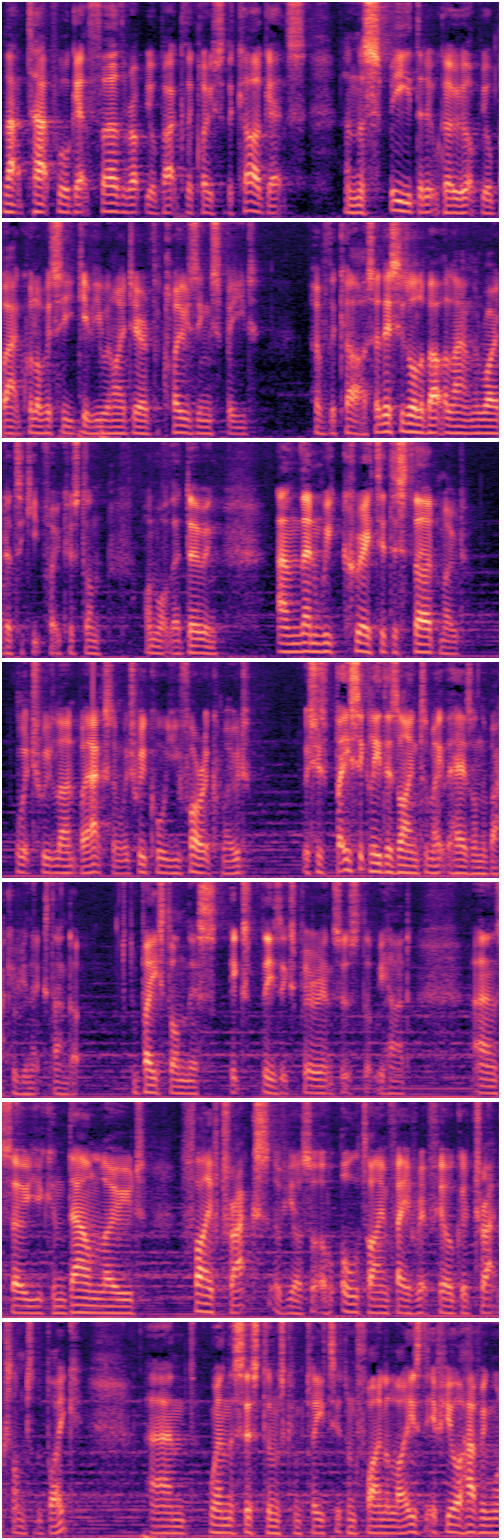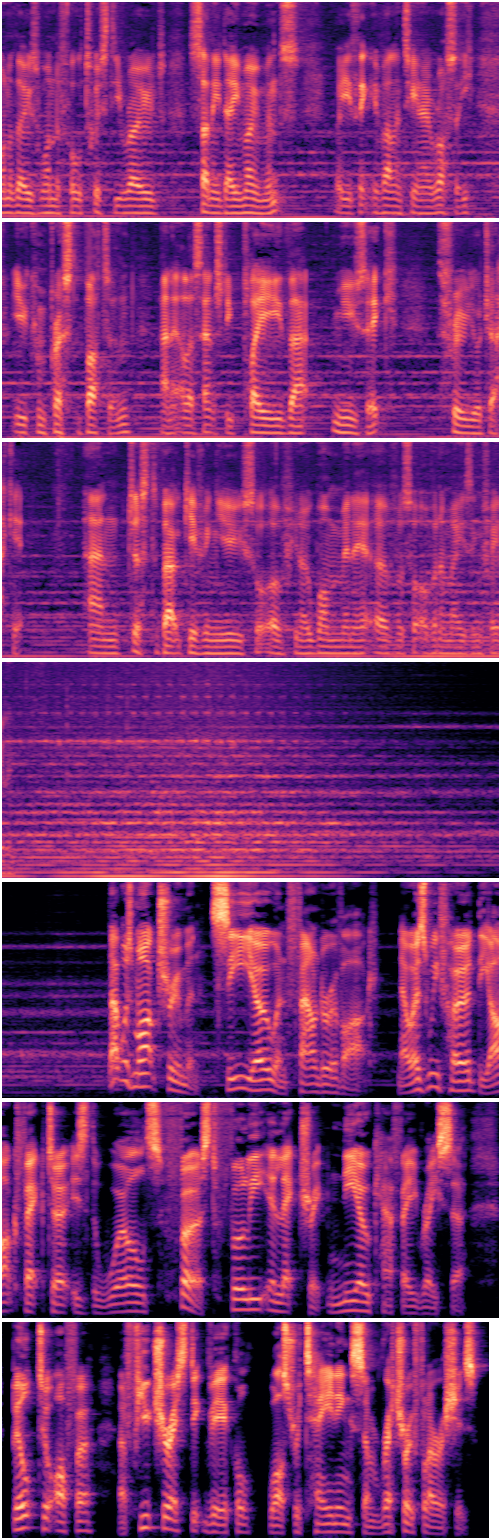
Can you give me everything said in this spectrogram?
That tap will get further up your back the closer the car gets, and the speed that it will go up your back will obviously give you an idea of the closing speed of the car. So this is all about allowing the rider to keep focused on on what they're doing. And then we created this third mode, which we learned by accident, which we call euphoric mode, which is basically designed to make the hairs on the back of your neck stand up based on this ex- these experiences that we had. And so you can download five tracks of your sort of all-time favorite feel-good tracks onto the bike. And when the system's completed and finalized, if you're having one of those wonderful twisty road sunny day moments where you think you're Valentino Rossi, you can press the button and it'll essentially play that music through your jacket and just about giving you sort of, you know, one minute of a sort of an amazing feeling. That was Mark Truman, CEO and founder of ARC. Now, as we've heard, the ARC Vector is the world's first fully electric Neo Cafe racer, built to offer a futuristic vehicle whilst retaining some retro flourishes.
